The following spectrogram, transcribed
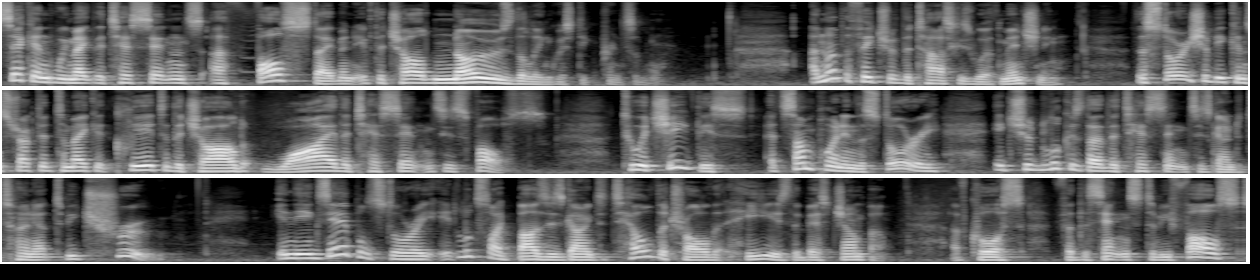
Second, we make the test sentence a false statement if the child knows the linguistic principle. Another feature of the task is worth mentioning. The story should be constructed to make it clear to the child why the test sentence is false. To achieve this, at some point in the story, it should look as though the test sentence is going to turn out to be true. In the example story, it looks like Buzz is going to tell the troll that he is the best jumper. Of course, for the sentence to be false,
